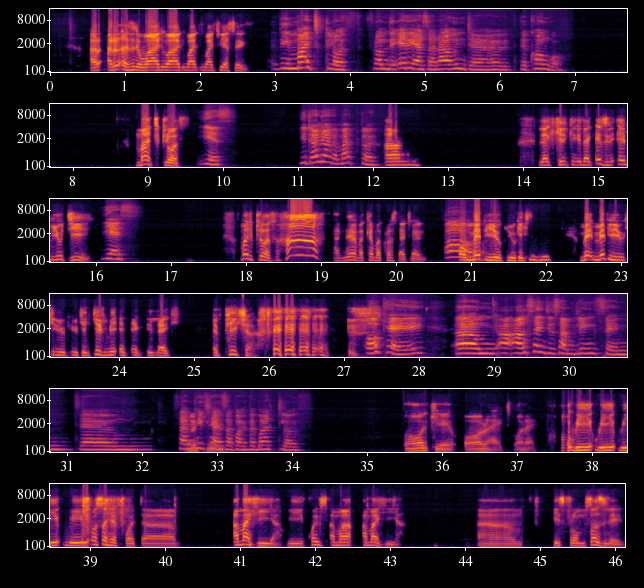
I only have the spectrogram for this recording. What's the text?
I, I don't understand what what what what you are saying. The mud cloth from the areas around uh, the Congo. Mud cloth. Yes. You don't know the mud cloth? Um, like like as in M U D. Yes. Mud cloth. Huh? I've never come across that one. Oh. Or maybe you you can give me, maybe you can you, you can give me an, a, like a picture. Okay. Um, I'll send you some links and um, some Okay. pictures about the mud cloth. okay. All right. All right. We we we we also have got uh, amahia. We call it ama amahia. Um, it's from Swaziland.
